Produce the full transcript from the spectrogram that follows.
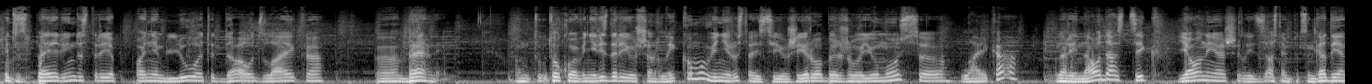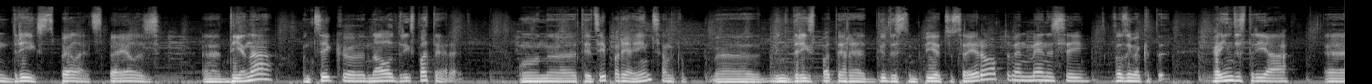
šī spēļu industrija paņem ļoti daudz laika uh, bērniem. Un to, ko viņi ir izdarījuši ar likumu, viņi ir uztaisījuši ierobežojumus uh, laikā un arī naudās, cik jaunieši līdz 18 gadiem drīkst spēlēt spēles uh, dienā un cik uh, naudu drīkst patērēt. Un uh, tie cipari ir interesanti, ka uh, viņi drīkst patērēt 25 eiro aptuveni mēnesī. Tas nozīmē, ka, ka industrijā, uh,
